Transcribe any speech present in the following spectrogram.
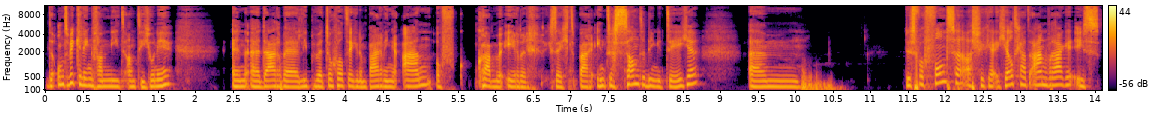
de ontwikkeling van Niet Antigone. En eh, daarbij liepen we toch wel tegen een paar dingen aan, of kwamen we eerder gezegd een paar interessante dingen tegen. Ehm, dus voor fondsen, als je ge- geld gaat aanvragen, is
